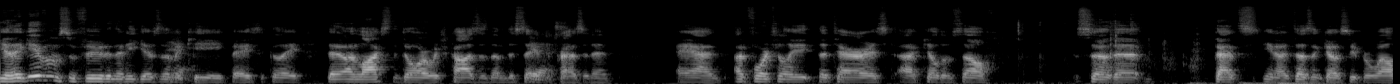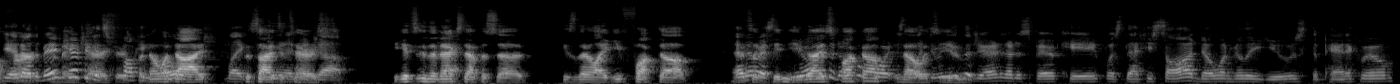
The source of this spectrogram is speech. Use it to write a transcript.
Yeah, they gave him some food, and then he gives them a key, basically, that unlocks the door, which causes them to save the president. And unfortunately, the terrorist uh, killed himself, so that that's you know it doesn't go super well Yeah, no, the main, main character gets fucking but no one old, died like, besides the terrorist. He gets in the next episode. He's they're like, "You fucked up." And it's like, didn't you guys fuck up? point is that, No, like, it's the reason you. the janitor had a spare key was that he saw no one really use the panic room,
